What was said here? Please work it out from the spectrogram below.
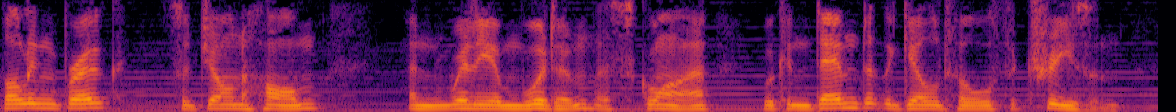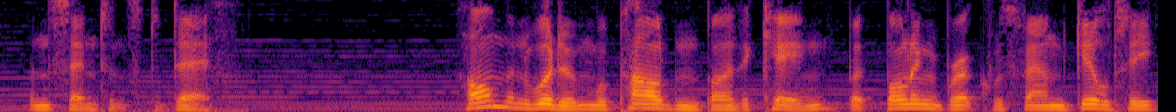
Bolingbroke, Sir John Hom, and William Woodham, Esquire, were condemned at the Guildhall for treason and sentenced to death. Hom and Woodham were pardoned by the king, but Bolingbroke was found guilty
